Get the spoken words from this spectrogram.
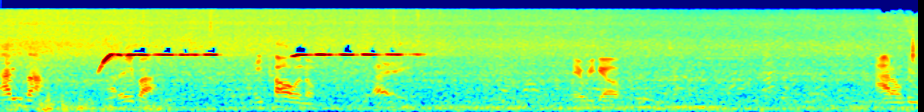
Arriba. Arriba. He calling them. Hey. There we go. I don't do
